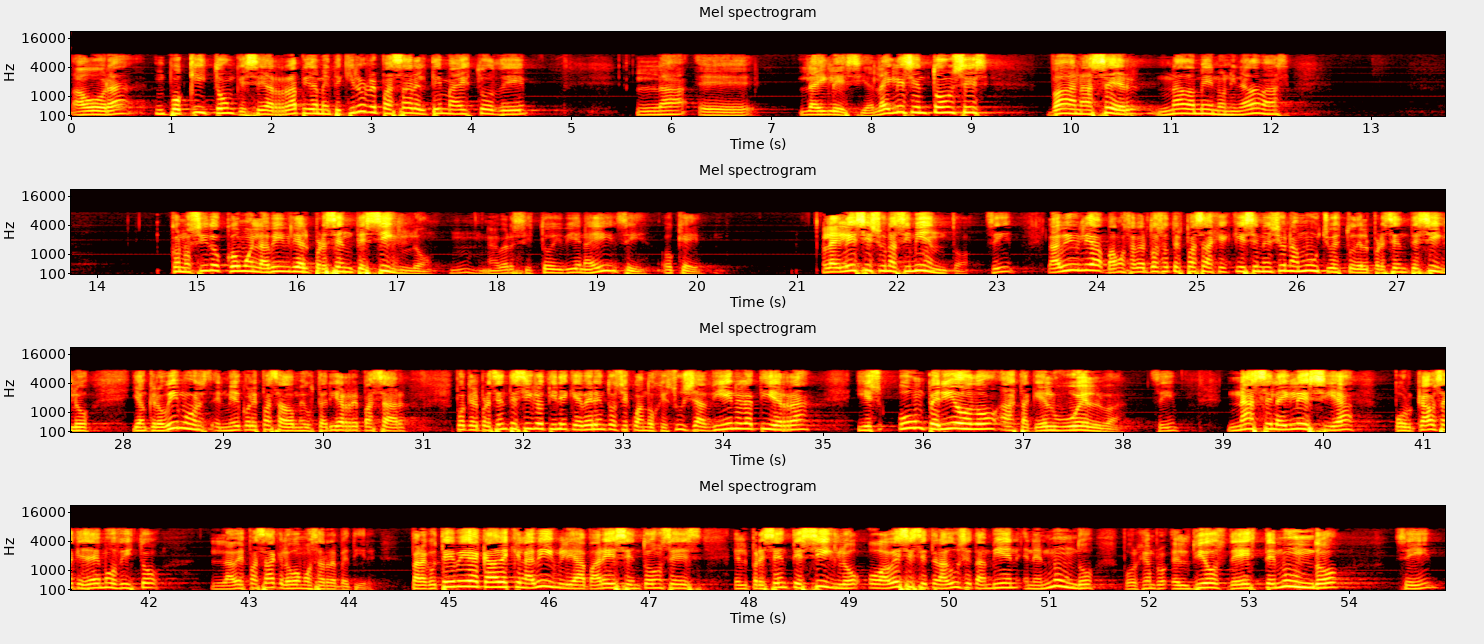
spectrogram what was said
ahora, un poquito, aunque sea rápidamente, quiero repasar el tema esto de la, eh, la iglesia. La iglesia entonces va a nacer, nada menos ni nada más, conocido como en la Biblia el presente siglo. Mm, a ver si estoy bien ahí. Sí, ok. La iglesia es su nacimiento, ¿sí? La Biblia, vamos a ver dos o tres pasajes que se menciona mucho esto del presente siglo, y aunque lo vimos el miércoles pasado, me gustaría repasar, porque el presente siglo tiene que ver entonces cuando Jesús ya viene a la tierra, y es un periodo hasta que Él vuelva. ¿sí? Nace la iglesia por causa que ya hemos visto la vez pasada que lo vamos a repetir. Para que usted vea cada vez que en la Biblia aparece entonces el presente siglo, o a veces se traduce también en el mundo, por ejemplo, el Dios de este mundo, ¿sí?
